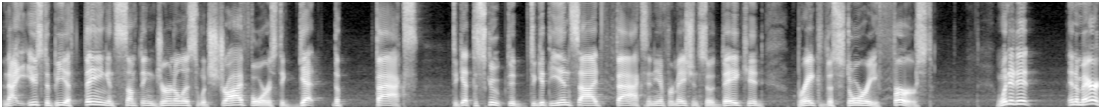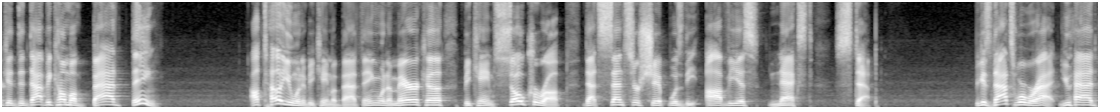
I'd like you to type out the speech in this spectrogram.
And that used to be a thing and something journalists would strive for is to get the facts, to get the scoop, to, to get the inside facts and the information so they could break the story first. When did it in America did that become a bad thing? I'll tell you when it became a bad thing when America became so corrupt that censorship was the obvious next step. Because that's where we're at. You had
